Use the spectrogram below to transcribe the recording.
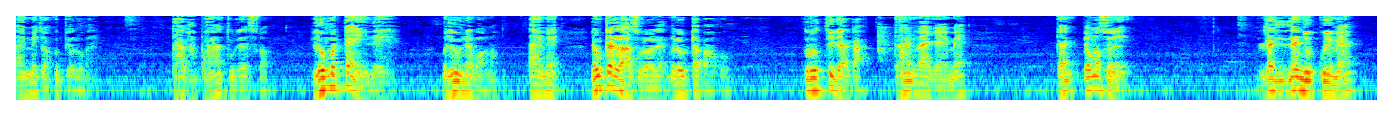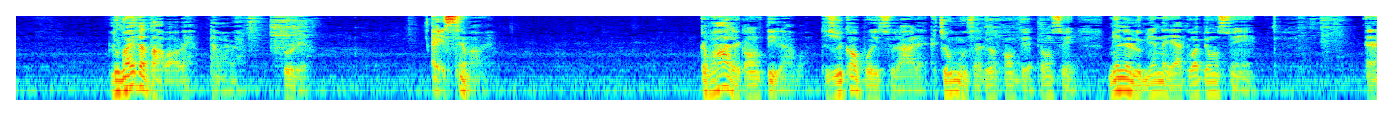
အဲ့မဲ့ကြောင့်ခုပြောလို့ပဲဒါကဘာတူလဲဆိုတော့လုံးမတက်ရင်လေမလုံးနဲ့ပေါ့နော်အဲ့မဲ့လုံးတက်လာဆိုတော့လေမလုံးတက်ပါဘူးသူတို့သိတာကဂန်နိုင်ကြမယ်ဂန်ပြောမဆိုရင်လက်လက်ညှိုးကွေးမယ်လူမိုက်တတာပါပဲ ဒါပါပဲတို့တယ်အဲ့အစ်စ်ပါပဲကဘာလေကောင်းတည်တာပေါ့ဒီရွေးကောက်ပွဲဆိုတာလေအကျုံးမူစားတော့ကောင်းတယ်ပြောဆိုရင်မျက်နှာလူမျက်နှာရသူကပြောဆိုရင်အဲ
